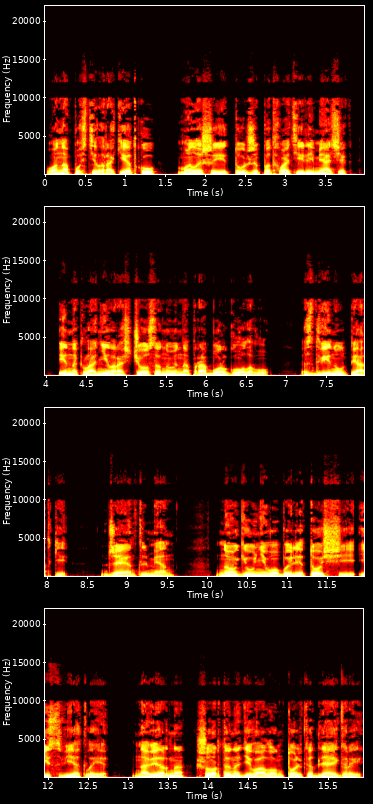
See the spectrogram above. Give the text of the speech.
Он опустил ракетку, малыши тут же подхватили мячик и наклонил расчесанную на пробор голову. Сдвинул пятки. Джентльмен. Ноги у него были тощие и светлые. Наверное, шорты надевал он только для игры.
